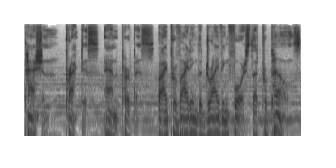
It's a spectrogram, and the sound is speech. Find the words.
passion, practice, and purpose by providing the driving force that propels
